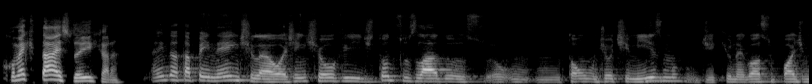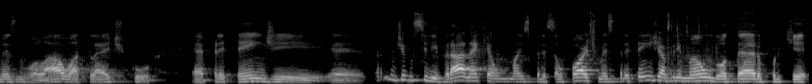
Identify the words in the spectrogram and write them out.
Como é que tá isso daí, cara? Ainda está pendente, Léo. A gente ouve de todos os lados um, um, tom de otimismo, de que o negócio pode mesmo rolar. O Atlético é, pretende, é, não digo se livrar, né, que é uma expressão forte, mas pretende abrir mão do Otero porque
